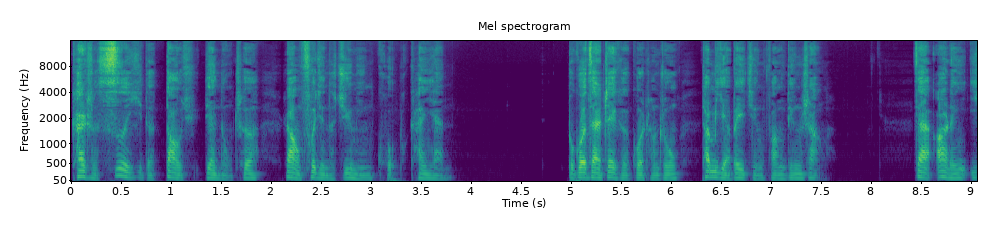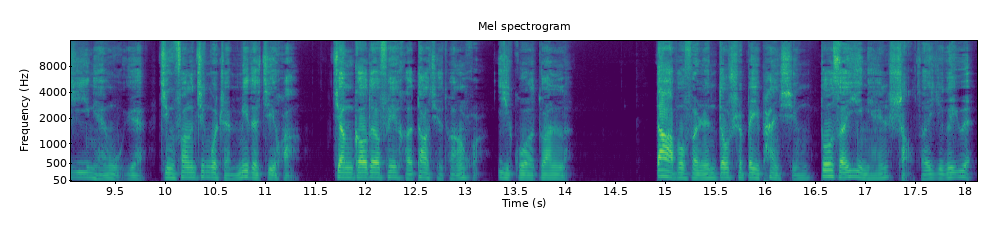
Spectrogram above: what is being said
开始肆意的盗取电动车，让附近的居民苦不堪言。不过，在这个过程中，他们也被警方盯上了。在二零一一年五月，警方经过缜密的计划，将高德飞和盗窃团伙一锅端了。大部分人都是被判刑，多则一年，少则一个月。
